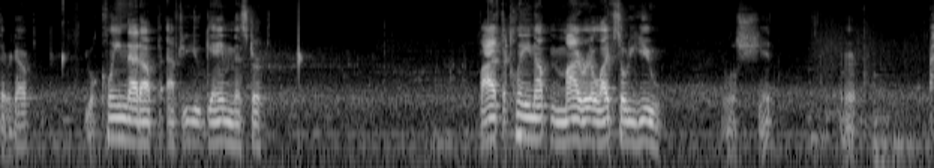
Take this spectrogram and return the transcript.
there we go. You will clean that up after you game, mister. If I have to clean up in my real life, so do you. Little shit.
